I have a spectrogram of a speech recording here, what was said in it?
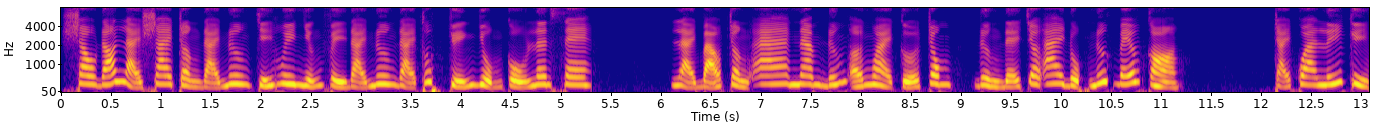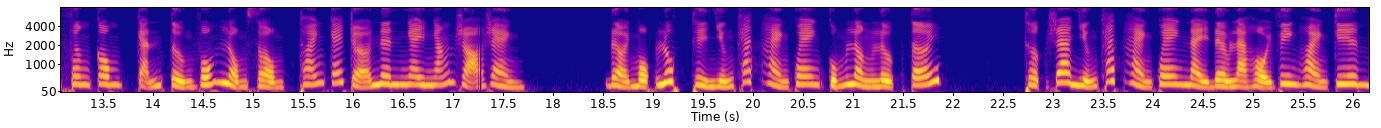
Sau đó lại sai Trần Đại Nương chỉ huy những vị đại nương đại thúc chuyển dụng cụ lên xe. Lại bảo Trần A Nam đứng ở ngoài cửa trông, đừng để cho ai đục nước béo cò. Trải qua Lý Kỳ phân công, cảnh tượng vốn lộn xộn, thoáng cái trở nên ngay ngắn rõ ràng. Đợi một lúc thì những khách hàng quen cũng lần lượt tới. Thực ra những khách hàng quen này đều là hội viên Hoàng Kim.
